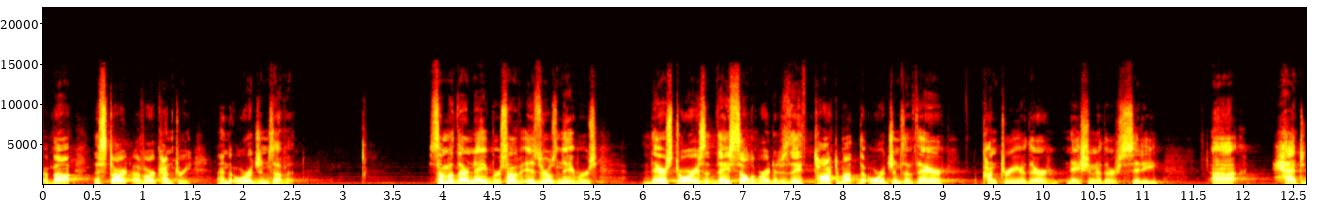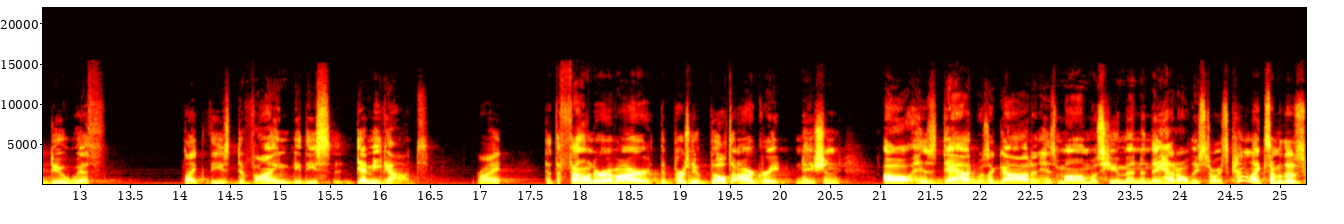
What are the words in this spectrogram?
about the start of our country and the origins of it. Some of their neighbors, some of Israel's neighbors, their stories that they celebrated as they talked about the origins of their country or their nation or their city uh, had to do with like these divine, these demigods, right? That the founder of our, the person who built our great nation, oh, his dad was a god and his mom was human, and they had all these stories. Kind of like some of those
